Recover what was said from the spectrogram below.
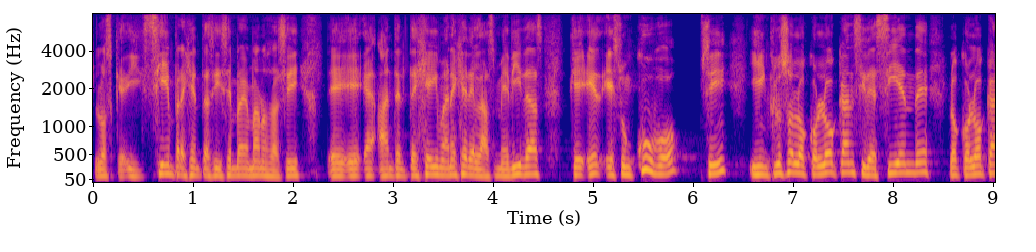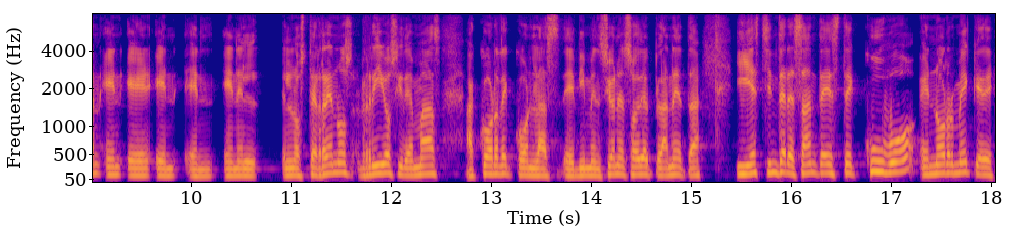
los que, y siempre hay gente así, siempre hay hermanos así, eh, ante el teje y maneje de las medidas, que es un cubo, ¿sí? E incluso lo colocan, si desciende, lo colocan en, en, en, en en los terrenos, ríos y demás, acorde con las eh, dimensiones hoy del planeta. Y es interesante este cubo enorme que,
